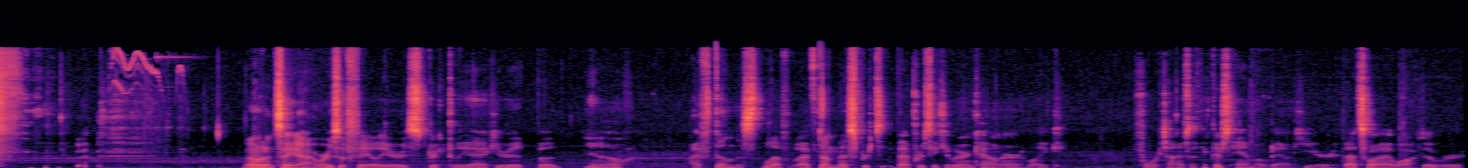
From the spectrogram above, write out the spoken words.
I wouldn't say hours of failure is strictly accurate, but you know, I've done this level. I've done this that particular encounter like four times. I think there's ammo down here. That's why I walked over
